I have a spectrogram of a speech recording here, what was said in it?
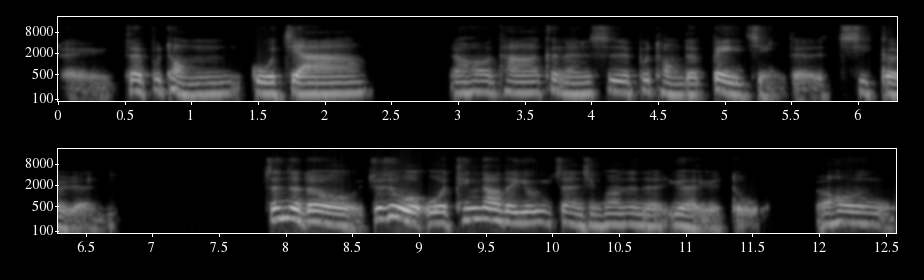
对，在不同国家，然后他可能是不同的背景的几个人，真的都有，就是我我听到的忧郁症的情况真的越来越多，然后。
